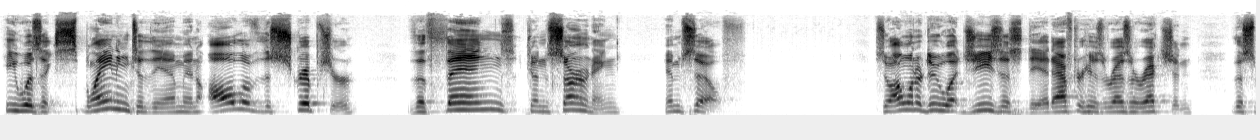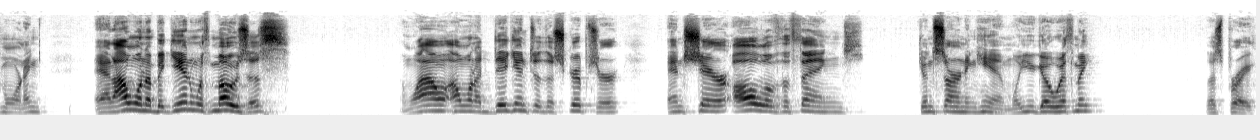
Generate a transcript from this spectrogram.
he was explaining to them in all of the scripture the things concerning himself. So I want to do what Jesus did after his resurrection this morning. And I want to begin with Moses. And while I want to dig into the scripture and share all of the things concerning him. Will you go with me? Let's pray.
